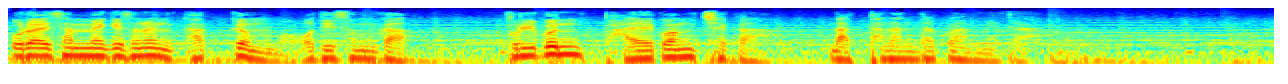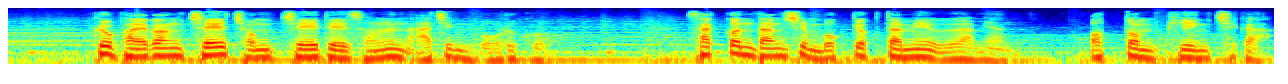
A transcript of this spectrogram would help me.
우랄 산맥에서는 가끔 어디선가 붉은 발광체가 나타난다고 합니다. 그 발광체의 정체에 대해서는 아직 모르고 사건 당시 목격담에 의하면 어떤 비행체가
